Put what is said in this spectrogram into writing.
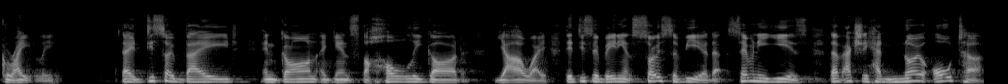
greatly they had disobeyed and gone against the holy God Yahweh. Their disobedience so severe that 70 years they've actually had no altar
